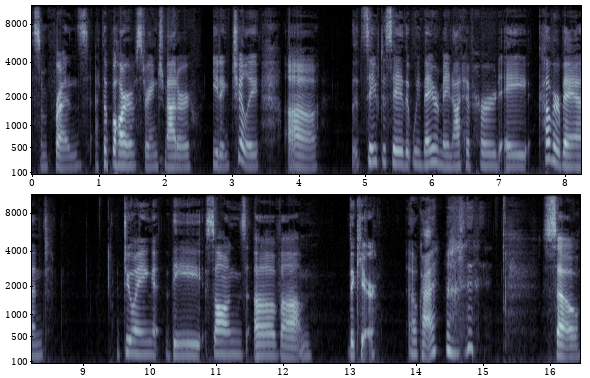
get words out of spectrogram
some friends at the bar of Strange Matter eating chili, uh, it's safe to say that we may or may not have heard a cover band doing the songs of um, The Cure. Okay. So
